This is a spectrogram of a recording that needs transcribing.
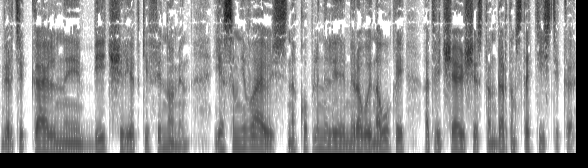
Вертикальный бич — редкий феномен. Я сомневаюсь, накоплена ли мировой наукой отвечающая стандартам статистика,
